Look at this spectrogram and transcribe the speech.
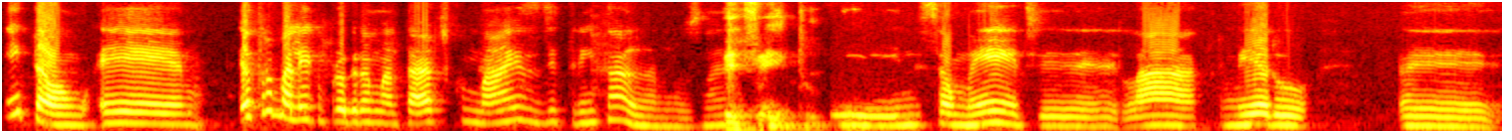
Então, é, eu trabalhei com o Programa Antártico mais de 30 anos, né? Perfeito. E inicialmente, lá, primeiro, é,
